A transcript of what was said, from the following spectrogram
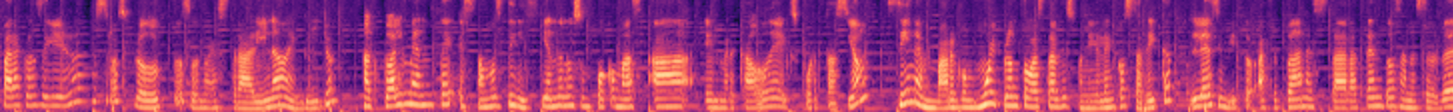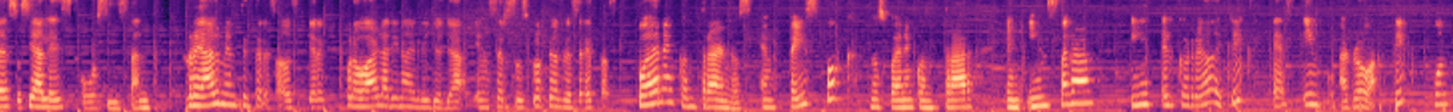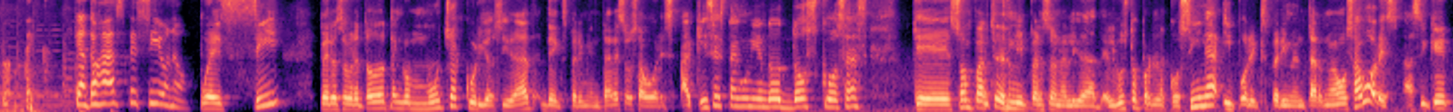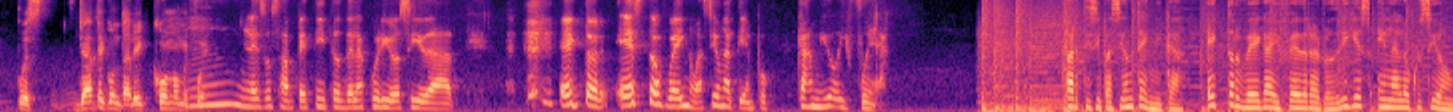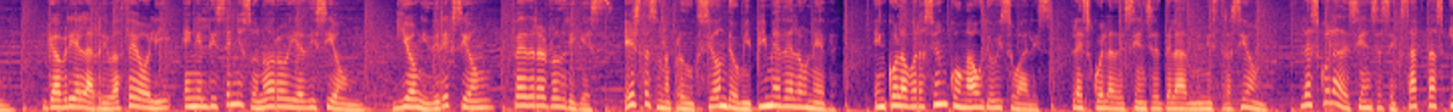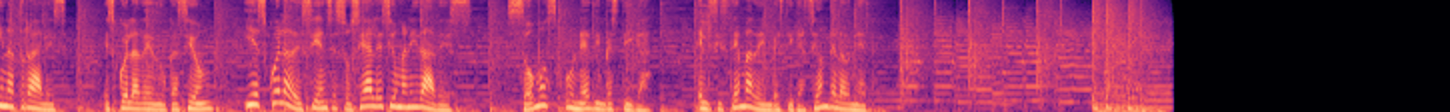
Para conseguir nuestros productos o nuestra harina de grillo, actualmente estamos dirigiéndonos un poco más a el mercado de exportación. Sin embargo, muy pronto va a estar disponible en Costa Rica. Les invito a que puedan estar atentos a nuestras redes sociales o si están realmente interesados, si quieren probar la harina de grillo ya y hacer sus propias recetas, pueden encontrarnos en Facebook, nos pueden encontrar en Instagram y el correo de Click es info.click.tech. ¿Te antojaste sí o no? Pues sí, pero sobre todo tengo mucha curiosidad de experimentar esos sabores. Aquí se están uniendo dos cosas que son parte de mi personalidad, el gusto por la cocina y por experimentar nuevos sabores. Así que pues ya te contaré cómo me fue. Mm, esos apetitos de la curiosidad. Héctor, esto fue innovación a tiempo, cambio y fuera. Participación técnica, Héctor Vega y Fedra Rodríguez en la locución. Gabriela Rivaceoli en el diseño sonoro y edición. Guión y dirección, Fedra Rodríguez. Esta es una producción de Omipime de la UNED, en colaboración con Audiovisuales, la Escuela de Ciencias de la Administración, la Escuela de Ciencias Exactas y Naturales, Escuela de Educación y Escuela de Ciencias Sociales y Humanidades. Somos UNED Investiga, el sistema de investigación de la UNED.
